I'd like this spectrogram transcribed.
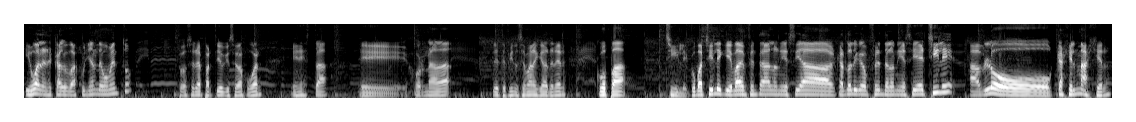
Igual en el Calvo Bascuñán de momento. Pero será el partido que se va a jugar en esta eh, jornada de este fin de semana que va a tener Copa Chile. Copa Chile que va a enfrentar a la Universidad Católica frente a la Universidad de Chile. Habló Kajelmacher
